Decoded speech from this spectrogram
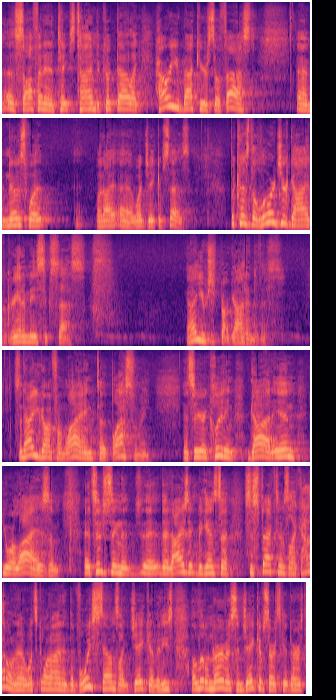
uh, soften, and it takes time to cook that. Like, how are you back here so fast? Um, notice what what I uh, what Jacob says. Because the Lord your God granted me success. Now you've just brought God into this. So now you've gone from lying to blasphemy. And so you're including God in your lies. And it's interesting that, that Isaac begins to suspect and is like, I don't know what's going on. And the voice sounds like Jacob, and he's a little nervous, and Jacob starts to get nervous.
